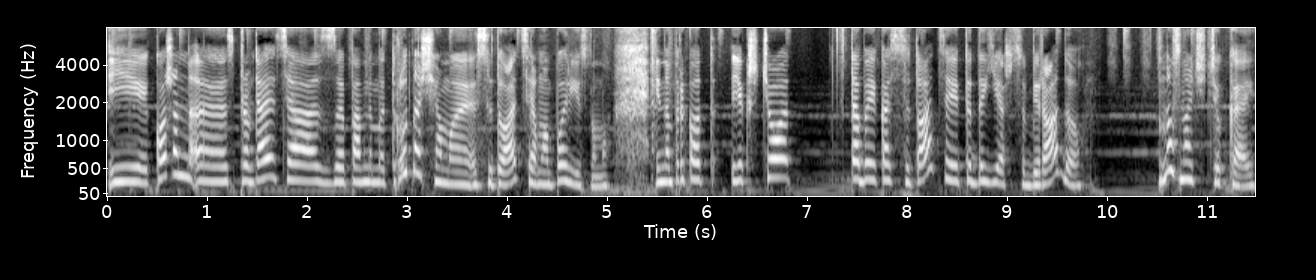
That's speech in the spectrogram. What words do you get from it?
і кожен е, справляється з певними труднощами, ситуаціями по-різному. І, наприклад, якщо в тебе якась ситуація, і ти даєш собі раду, ну, значить окей.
